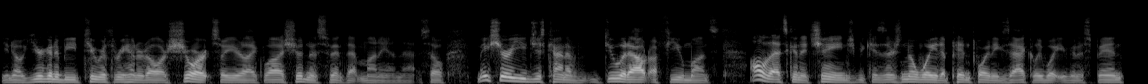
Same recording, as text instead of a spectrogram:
you know you're going to be two or three hundred dollars short. So you're like well i shouldn't have spent that money on that. So make sure you just kind of do it out a few months. All of that's going to change because there's no way to pinpoint exactly what you're going to spend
